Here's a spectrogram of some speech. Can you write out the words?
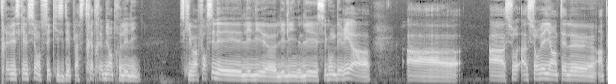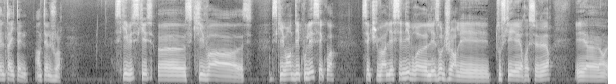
Travis Kelsey, on sait qu'il se déplace très très bien entre les lignes. Ce qui va forcer les, les, euh, les, lignes, les secondaries à, à, à, surveiller un tel, un tel Titan, un tel joueur ce qui, ce qui, euh, ce qui va, ce qui va en découler, c'est quoi? C'est que tu vas laisser libre les autres joueurs, les, tout ce qui est receveur et, euh,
